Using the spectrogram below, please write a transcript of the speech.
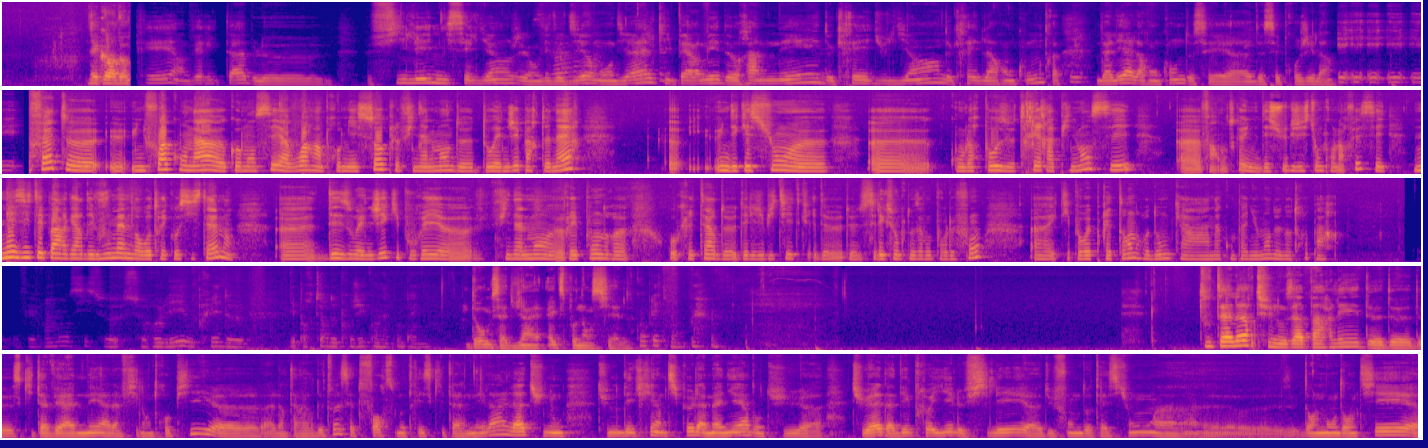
D'accord, donc créer un véritable filet mycélien, j'ai envie de dire, mondial, qui permet de ramener, de créer du lien, de créer de la rencontre, d'aller à la rencontre de ces, euh, de ces projets-là. En fait, euh, une fois qu'on a euh, commencé à avoir un premier socle finalement d'ONG partenaires, une des questions qu'on leur pose très rapidement, c'est enfin en tout cas une des suggestions qu'on leur fait, c'est n'hésitez pas à regarder vous-même dans votre écosystème euh, des ONG qui pourraient euh, finalement euh, répondre aux critères d'éligibilité et de, sélection que nous avons pour le fonds et qui pourraient prétendre donc à un accompagnement de notre part. On fait vraiment aussi ce, relais auprès des porteurs de projets qu'on accompagne. Donc ça devient exponentiel. Complètement. Tout à l'heure, tu nous as parlé de, de, ce qui t'avait amené à la philanthropie euh, à l'intérieur de toi, cette force motrice qui t'a amené là. Là, tu nous, tu nous décris un petit peu la manière dont tu, euh, tu aides à déployer le filet euh, du fonds de dotation dans le monde entier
